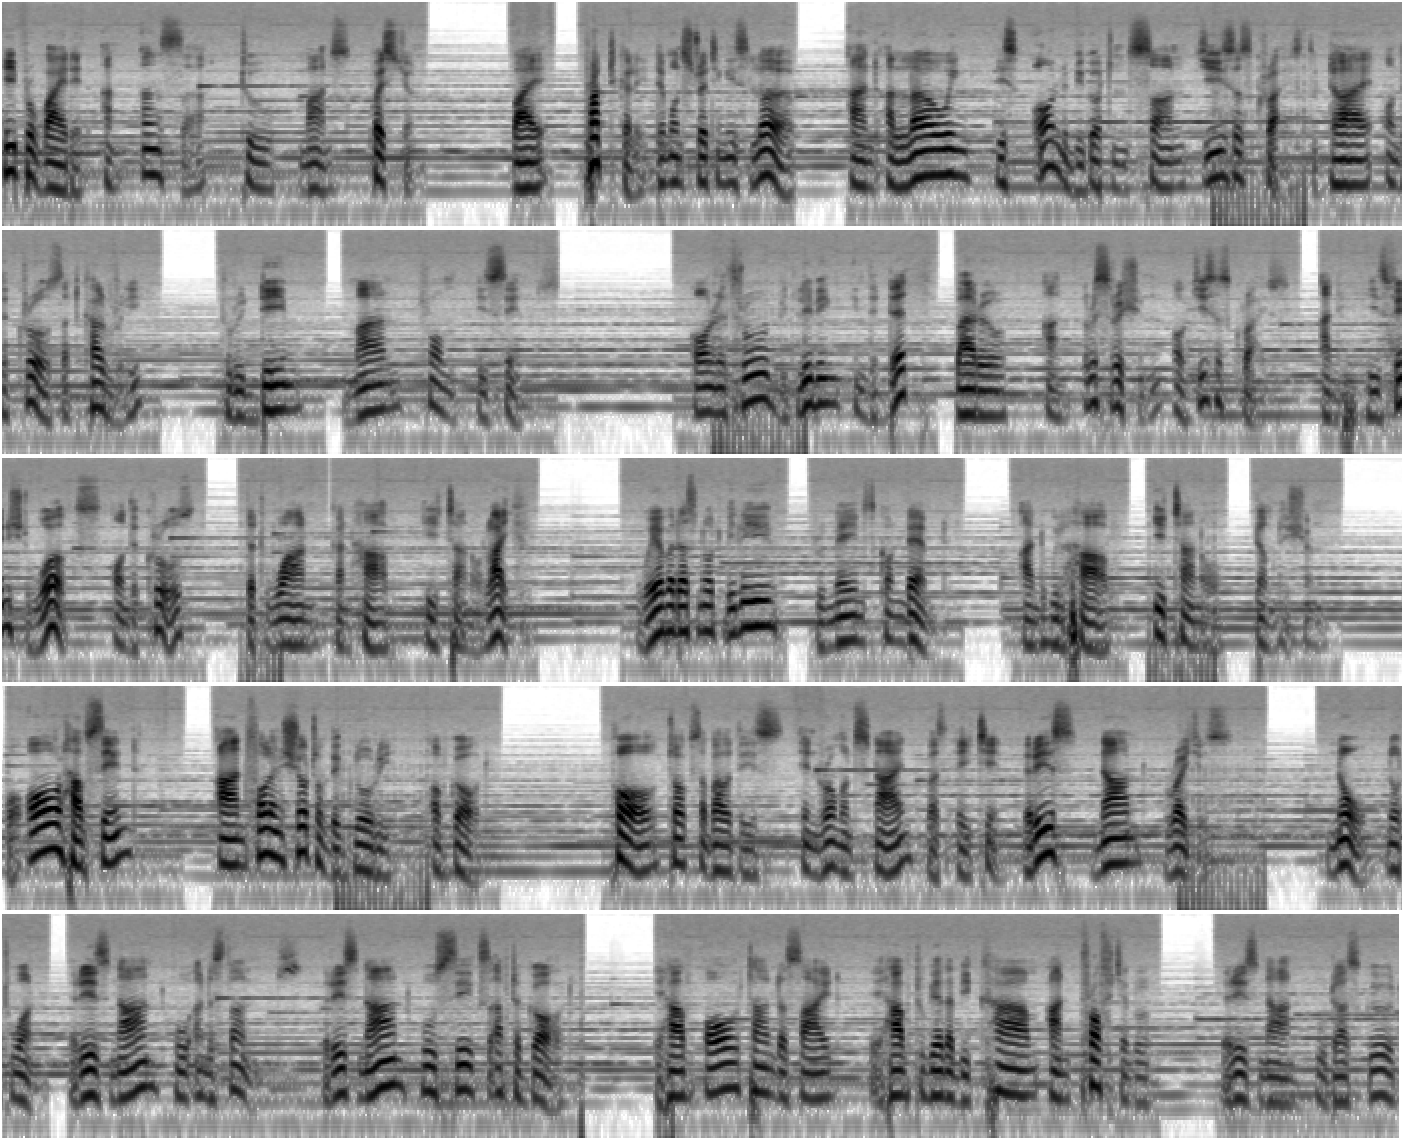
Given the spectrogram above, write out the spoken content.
he provided an answer to man's question by practically demonstrating his love and allowing his only begotten Son, Jesus Christ, to die on the cross at Calvary to redeem man from his sins. Only through believing in the death, burial, and resurrection of Jesus Christ and his finished works on the cross that one can have eternal life. Whoever does not believe remains condemned and will have eternal damnation. For all have sinned and fallen short of the glory of God. Paul talks about this in Romans 9, verse 18. There is none righteous, no, not one. There is none who understands. There is none who seeks after God. They have all turned aside. They have together become unprofitable. There is none who does good.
